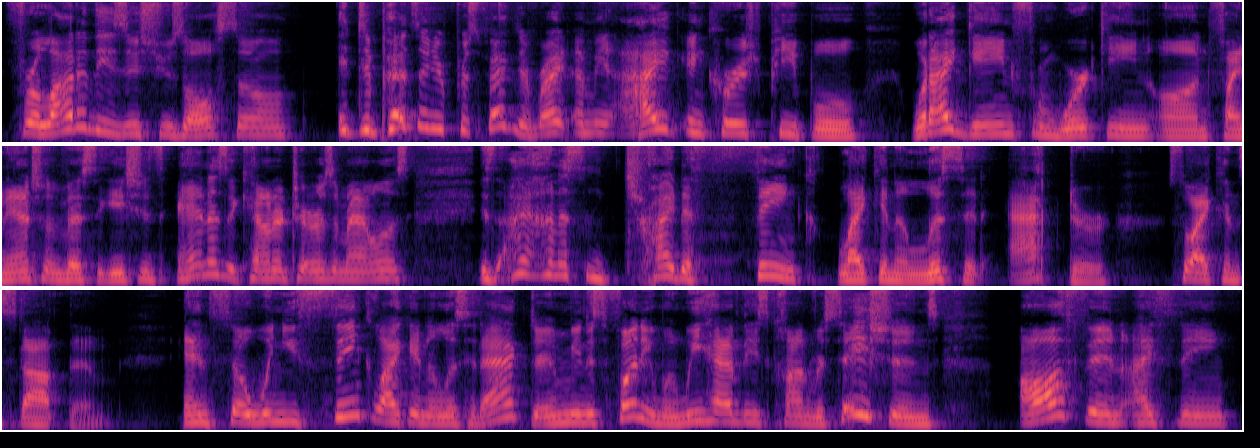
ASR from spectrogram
for a lot of these issues also, it depends on your perspective, right? I mean, I encourage people, what I gained from working on financial investigations and as a counterterrorism analyst is I honestly try to think like an illicit actor so I can stop them. And so when you think like an illicit actor, I mean, it's funny when we have these conversations, often I think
